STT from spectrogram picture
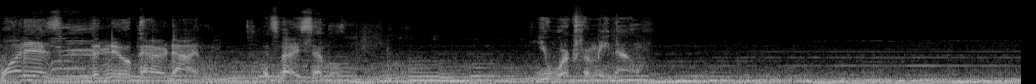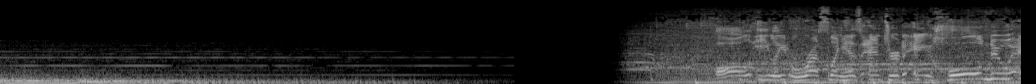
What is the new paradigm? It's very simple. You work for me now. All Elite Wrestling has entered a whole new era.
